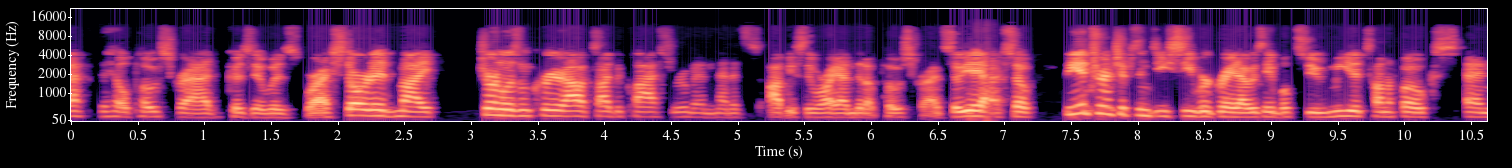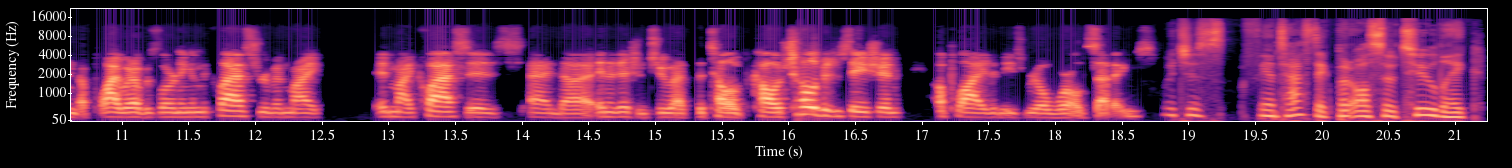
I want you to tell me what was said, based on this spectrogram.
back at the Hill post grad because it was where I started my journalism career outside the classroom. And then it's obviously where I ended up post grad. So, yeah, so the internships in DC were great. I was able to meet a ton of folks and apply what I was learning in the classroom in my in my classes, and uh, in addition to at the tele- college television station, applied in these real world settings. Which is fantastic, but also too like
